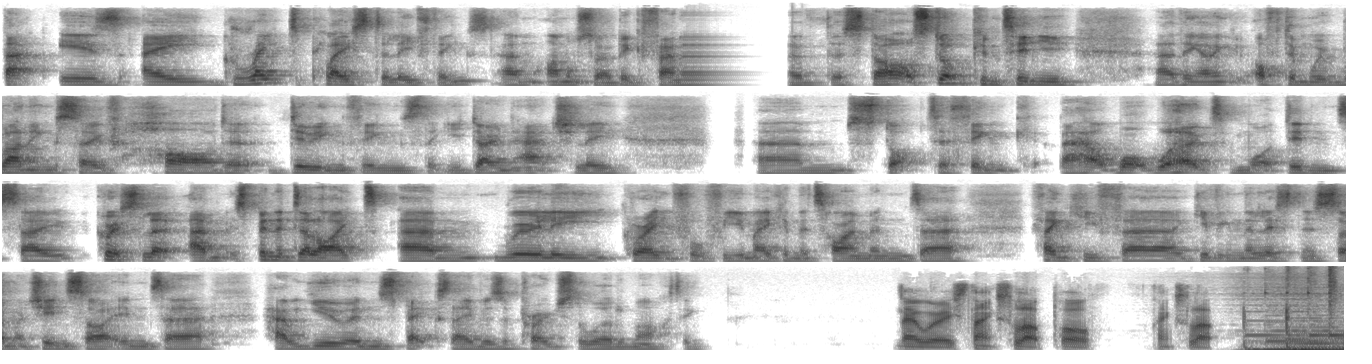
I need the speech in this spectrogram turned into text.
That is a great place to leave things. Um, I'm also a big fan of the start, stop, continue. I think I think often we're running so hard at doing things that you don't actually um, stop to think about what worked and what didn't. So, Chris, look, um, it's been a delight. Um, really grateful for you making the time, and uh, thank you for giving the listeners so much insight into how you and Specsavers approach the world of marketing. No worries. Thanks a lot, Paul. Thanks a lot.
